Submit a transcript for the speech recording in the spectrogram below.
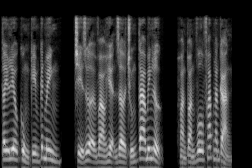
Tây Liêu cùng Kim kết minh, chỉ dựa vào hiện giờ chúng ta binh lực, hoàn toàn vô pháp ngăn cản.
